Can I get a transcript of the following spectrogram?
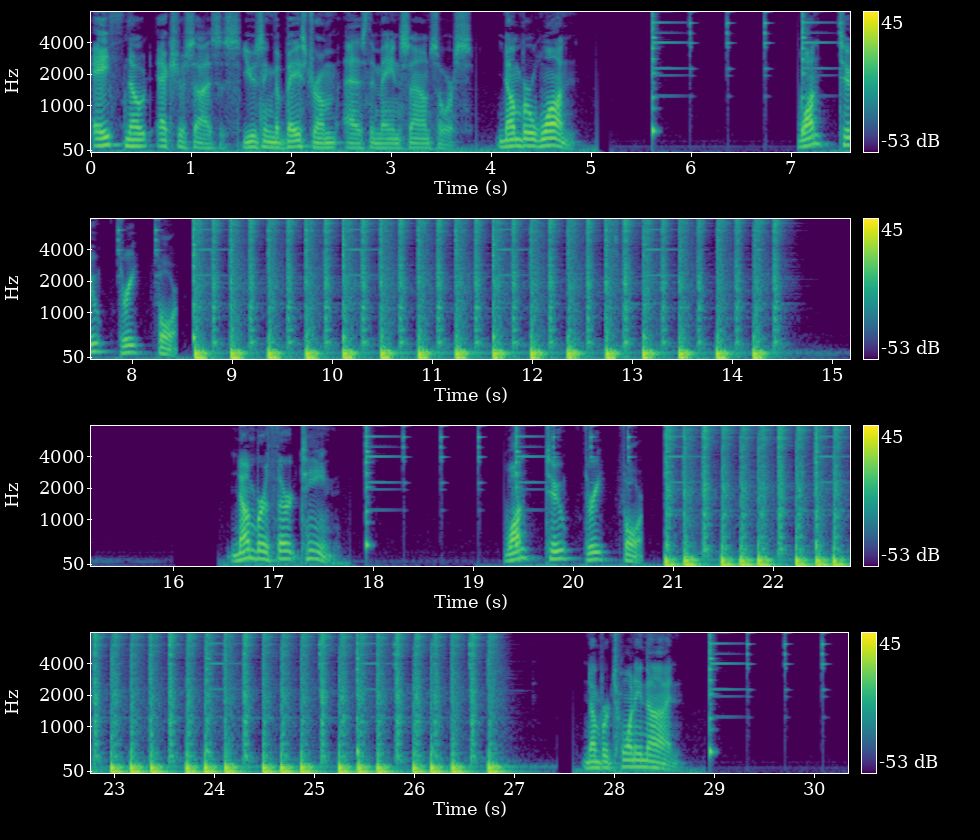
Eighth note exercises. using the bass drum as the main sound source. Number one. One, two, three, four. Number 13. One, two, three, four. Number 29.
